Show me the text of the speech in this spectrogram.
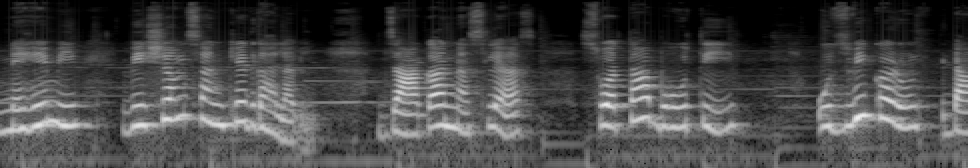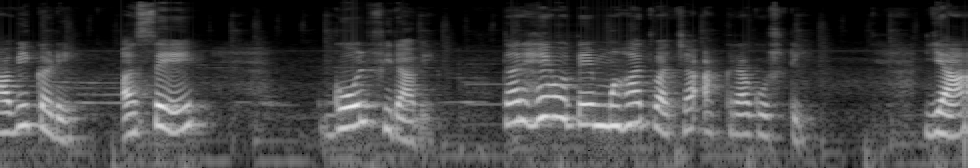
नेहमी विषम संख्येत घालावी. जागा नसल्यास स्वतःभोवती उजवीकडून डावीकडे असे गोल फिरावे. तर हे होते महत्त्वाच्या अकरा गोष्टी. या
